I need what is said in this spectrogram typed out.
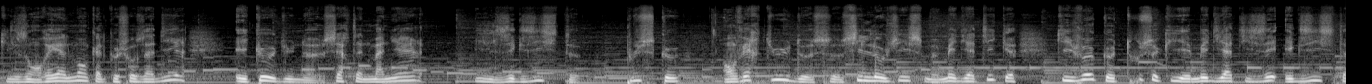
qu'ils ont réellement quelque chose à dire et que d'une certaine manière, ils existent plus qu'eux, en vertu de ce syllogisme médiatique qui veut que tout ce qui est médiatisé existe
